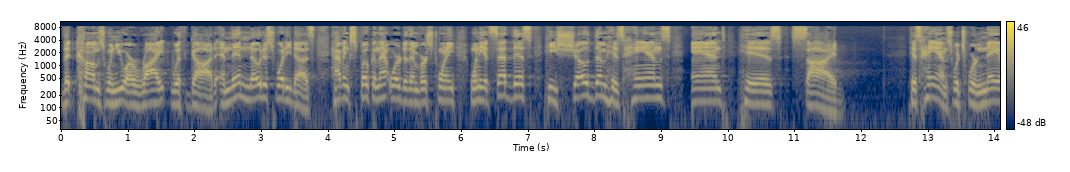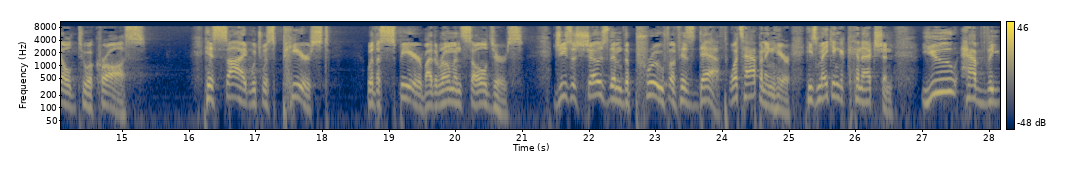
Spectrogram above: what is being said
that comes when you are right with God. And then notice what he does. Having spoken that word to them, verse 20, when he had said this, he showed them his hands and his side. His hands, which were nailed to a cross. His side, which was pierced with a spear by the Roman soldiers. Jesus shows them the proof of his death. What's happening here? He's making a connection. You have the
